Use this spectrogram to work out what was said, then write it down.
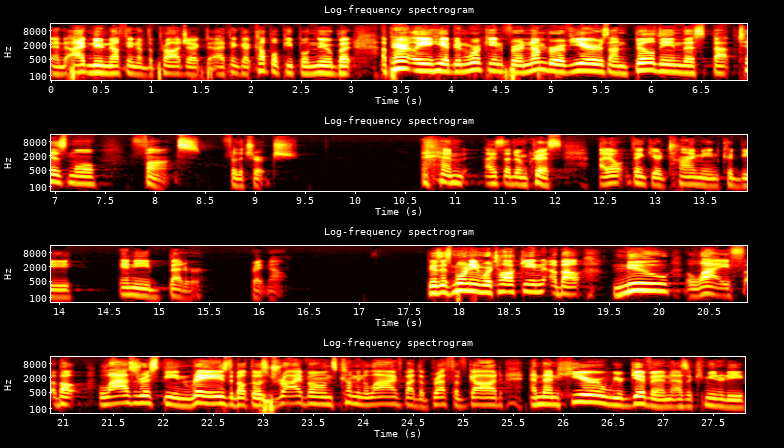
And I knew nothing of the project. I think a couple people knew, but apparently he had been working for a number of years on building this baptismal font for the church. And I said to him, Chris, I don't think your timing could be any better right now. Because this morning we're talking about new life, about Lazarus being raised, about those dry bones coming alive by the breath of God. And then here we're given, as a community,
